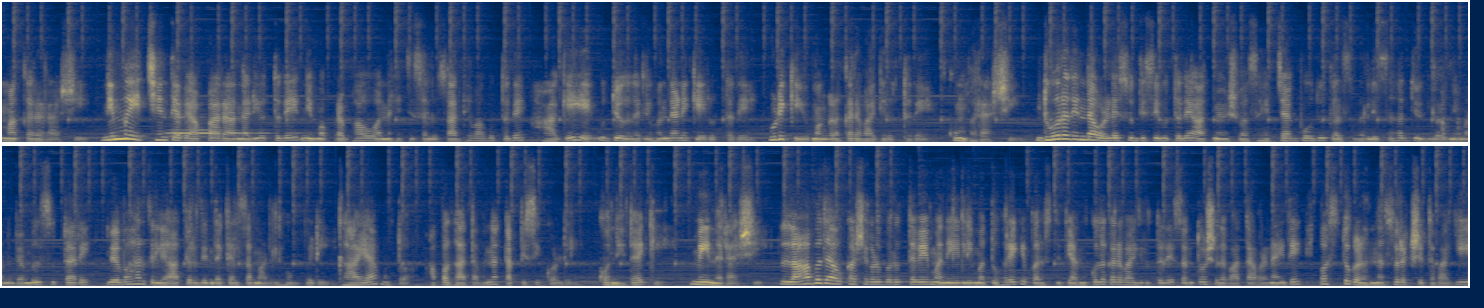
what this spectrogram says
ಮಕರ ರಾಶಿ. ನಿಮ್ಮ ಇಚ್ಛೆಯಂತೆ ವ್ಯಾಪಾರ ನಡೆಯುತ್ತದೆ, ನಿಮ್ಮ ಪ್ರಭಾವವನ್ನು ಹೆಚ್ಚಿಸಲು ಸಾಧ್ಯವಾಗುತ್ತದೆ. ಹಾಗೆಯೇ ಉದ್ಯೋಗದಲ್ಲಿ ಹೊಂದಾಣಿಕೆ ಇರುತ್ತದೆ ಹೂಡಿಕೆಯು ಮಂಗಳಕರವಾಗಿರುತ್ತದೆ. ಕುಂಭರಾಶಿ. ದೂರದಿಂದ ಒಳ್ಳೆ ಸುದ್ದಿ ಸಿಗುತ್ತದೆ ಆತ್ಮವಿಶ್ವಾಸ ಹೆಚ್ಚಾಗಬಹುದು ಕೆಲಸದಲ್ಲಿ ಸಹೋದ್ಯೋಗಿಗಳು ನಿಮ್ಮನ್ನು ಬೆಂಬಲಿಸುತ್ತಾರೆ. ವ್ಯವಹಾರದಲ್ಲಿ ಆತುರದಿಂದ ಕೆಲಸ ಮಾಡಲು ಹೋಗಬೇಡಿ. ಗಾಯ ಮತ್ತು ಅಪಘಾತವನ್ನ ತಪ್ಪಿಸಿಕೊಳ್ಳಿ. ಕೊನೆಯದಾಗಿ, ಮೀನರಾಶಿ. ಲಾಭದ ಅವಕಾಶಗಳು ಬರುತ್ತವೆ, ಮನೆಯಲ್ಲಿ ಮತ್ತು ಹೊರಗೆ ಪರಿಸ್ಥಿತಿ ಅನುಕೂಲಕರವಾಗಿರುತ್ತದೆ, ಸಂತೋಷದ ವಾತಾವರಣ ಇದೆ. ವಸ್ತುಗಳನ್ನ ಸುರಕ್ಷಿತವಾಗಿ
